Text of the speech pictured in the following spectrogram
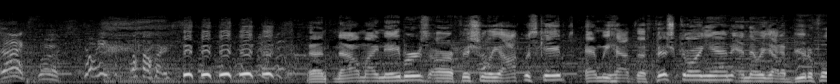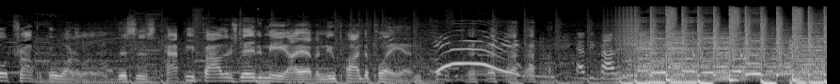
Rex, don't eat the flowers. And now my neighbors are officially aquascaped and we have the fish going in and then we got a beautiful tropical water lily. This is happy Father's Day to me. I have a new pond to play in. Happy Father's Day.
